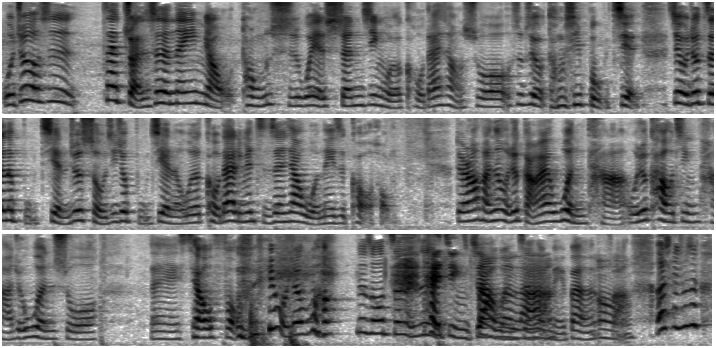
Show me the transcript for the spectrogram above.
我就是在转身的那一秒，同时我也伸进我的口袋，想说是不是有东西不见，结果就真的不见了，就手机就不见了，我的口袋里面只剩下我那支口红。对，然后反正我就赶快问他，我就靠近他，就问说，哎，cell phone，因为我就不知道那时候真的是太紧张了真的没办法，嗯而且就是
